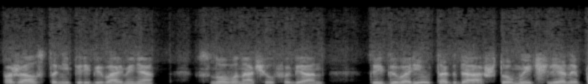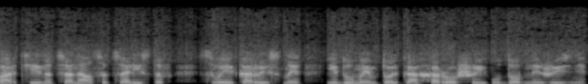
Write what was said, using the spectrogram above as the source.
«Пожалуйста, не перебивай меня», — снова начал Фабиан. «Ты говорил тогда, что мы, члены партии национал-социалистов, своекорыстны и думаем только о хорошей, удобной жизни.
